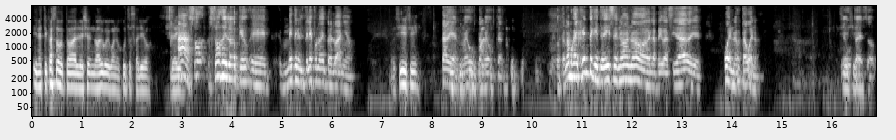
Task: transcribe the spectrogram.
y en este caso estaba leyendo algo y bueno, justo salió de ahí. Ah, sos, sos de los que eh, meten el teléfono dentro del baño. Sí, sí, Está bien, me gusta, me gusta. Me gusta. No, porque hay gente que te dice, no, no, la privacidad. de- Bueno, está bueno. Me Sí, gusta sí. eso.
